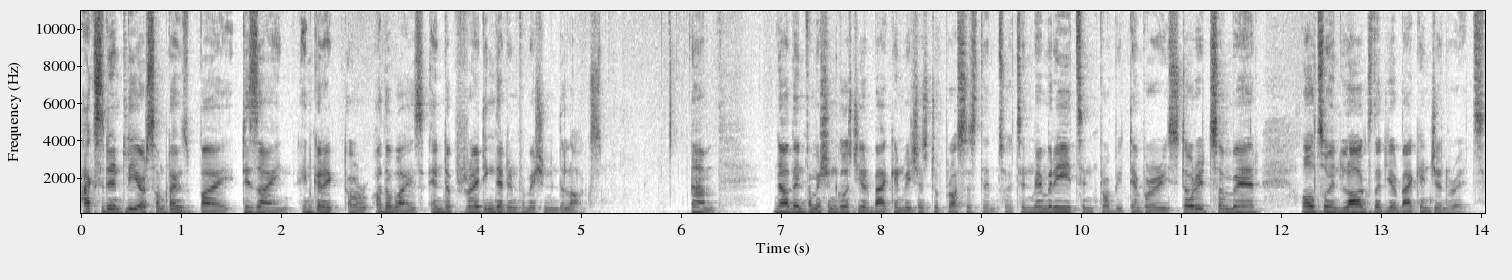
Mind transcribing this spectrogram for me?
accidentally or sometimes by design, incorrect or otherwise, end up writing that information in the logs. Um, now the information goes to your backend, which has to process them. So it's in memory, it's in probably temporary storage somewhere, also in logs that your backend generates.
